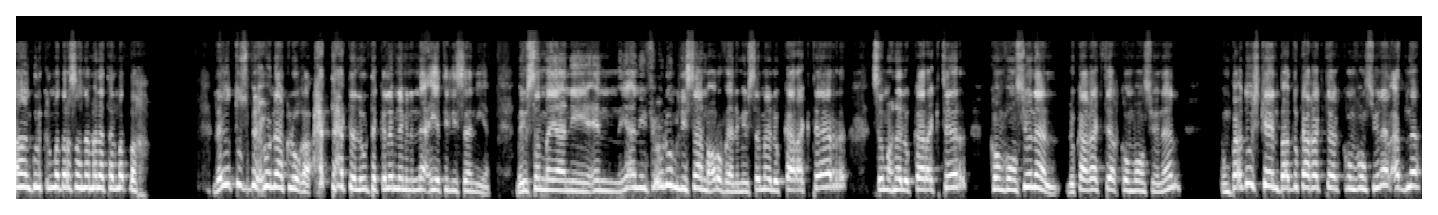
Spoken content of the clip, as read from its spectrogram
آه نقول لك المدرسة هنا معناتها المطبخ. لا تصبح هناك لغه حتى حتى لو تكلمنا من الناحية اللسانية. ما يسمى يعني إن يعني في علوم اللسان معروف يعني ما يسمى le caractère يسموه هنا le caractère conventionnel le caractère conventionnel ومن بعد واش كاين بعد le caractère conventionnel عندنا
